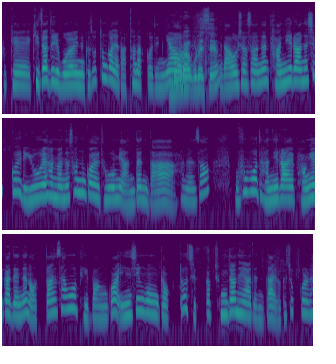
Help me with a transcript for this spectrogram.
국회 기자들이 모여 있는 그 소통관에 나타났거든요. 뭐라고 그랬어요? 나오셔서는 단일화는 19일 이후에 하면은 선거에 도움이 안 된다 하면서 뭐 후보 단일화에 방해가 되는 어떤 상호 비방과 인신 공격도 즉각 중단해야 된다 이렇게 촉구를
